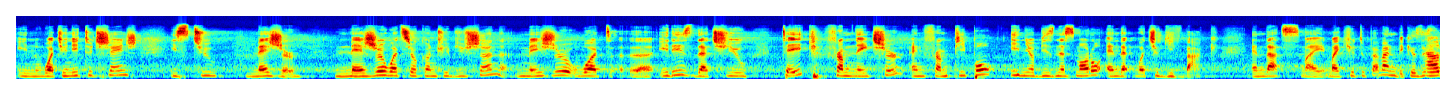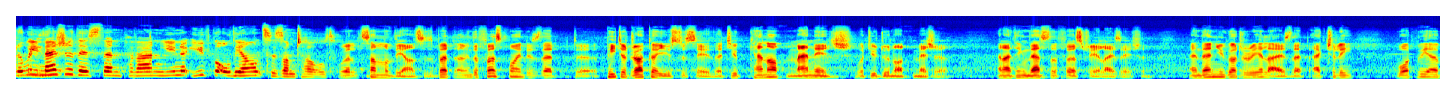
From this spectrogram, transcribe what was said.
in what you need to change is to measure. Measure what's your contribution, measure what uh, it is that you take from nature and from people in your business model, and that what you give back. And that's my, my cue to Pavan because how do we measure doing. this then, Pavan? You know, you've got all the answers, I'm told. Well, some of the answers, but I mean, the first point is that uh, Peter Drucker used to say that you cannot manage what you do not measure. And I think that's the first realization. And then you got to realize that actually what we are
